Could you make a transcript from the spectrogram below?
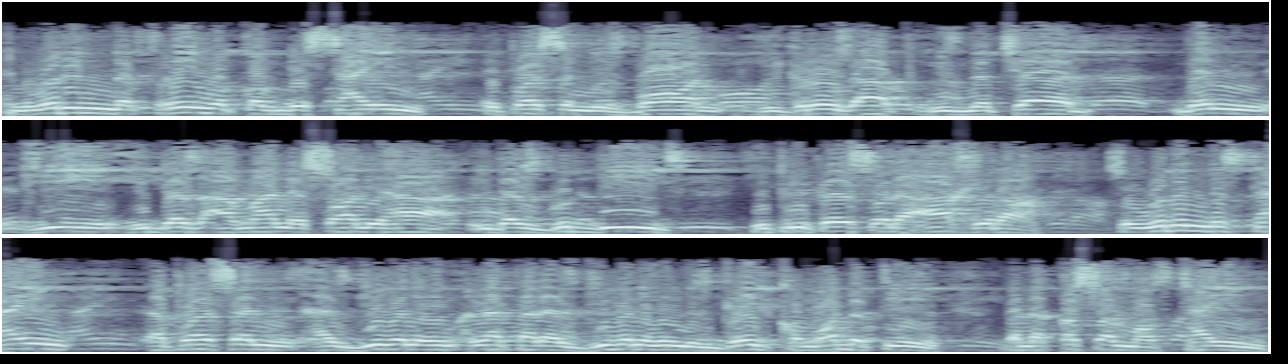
and within the framework of this time, a person is born, he grows up, he's nurtured, then he, he does amal salihah, he does good deeds, he prepares for the akhirah. So within this time, a person has given him, Allah Ta'ala has given him this great commodity, but the qasam of time.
